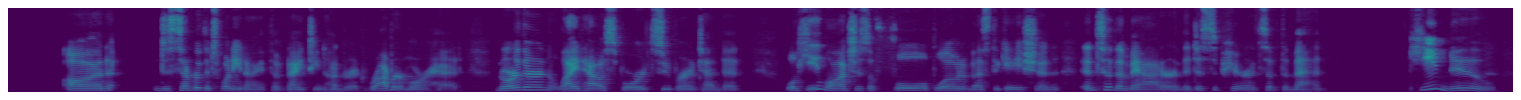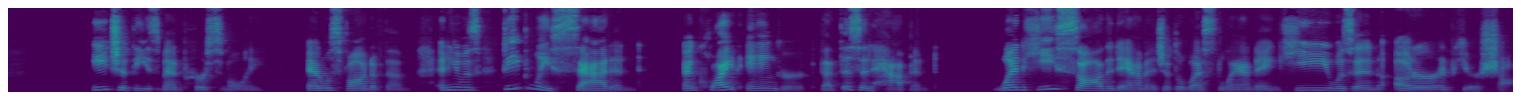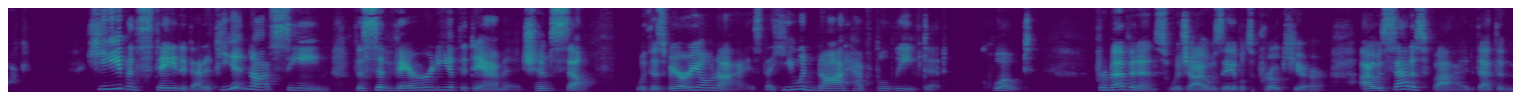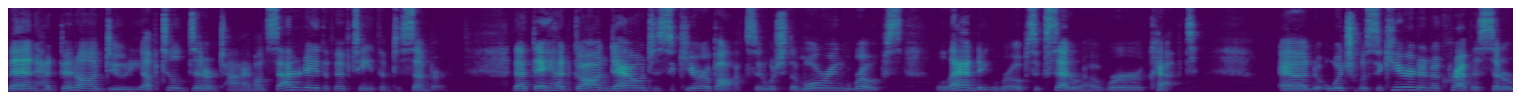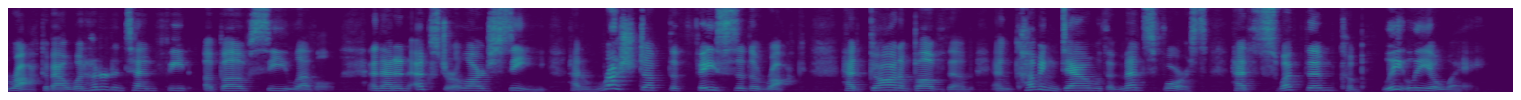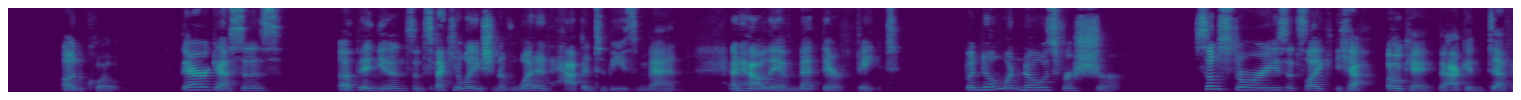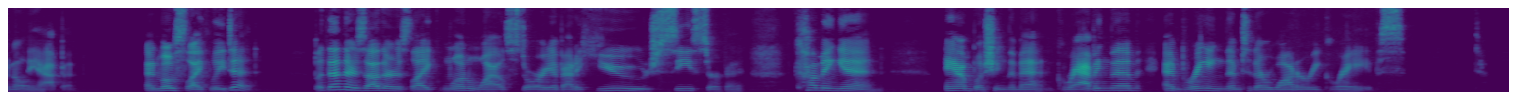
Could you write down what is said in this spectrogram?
on December the 29th of 1900, Robert Muirhead, Northern Lighthouse Board Superintendent, well, he launches a full blown investigation into the matter and the disappearance of the men. He knew each of these men personally and was fond of them, and he was deeply saddened and quite angered that this had happened. When he saw the damage at the West Landing, he was in utter and pure shock. He even stated that if he had not seen the severity of the damage himself with his very own eyes, that he would not have believed it. Quote, from evidence which I was able to procure, I was satisfied that the men had been on duty up till dinner time on Saturday, the 15th of December, that they had gone down to secure a box in which the mooring ropes, landing ropes, etc., were kept, and which was secured in a crevice in a rock about 110 feet above sea level, and that an extra large sea had rushed up the face of the rock, had gone above them, and coming down with immense force, had swept them completely away. Unquote. There are guesses, opinions, and speculation of what had happened to these men and how they have met their fate. But no one knows for sure. Some stories, it's like, yeah, okay, that can definitely happen. And most likely did. But then there's others, like one wild story about a huge sea serpent coming in, ambushing the men, grabbing them, and bringing them to their watery graves.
